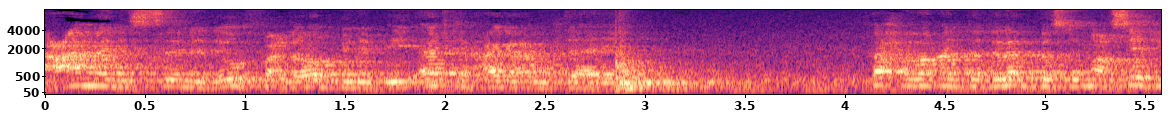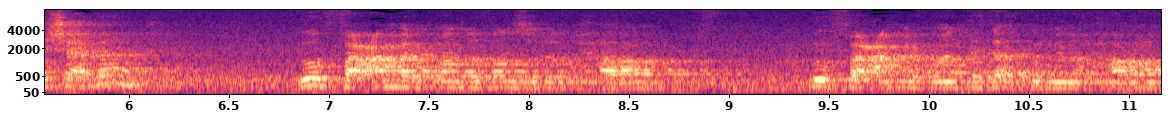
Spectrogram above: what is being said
عمل السنة ده يرفع لربنا بإيه؟ آخر حاجة عملتها إيه؟ فاحذر أن تتلبس بمعصية شعبان. يرفع عملك وأنت تنظر إلى الحرام. يرفع عملك وأنت تأكل من الحرام.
